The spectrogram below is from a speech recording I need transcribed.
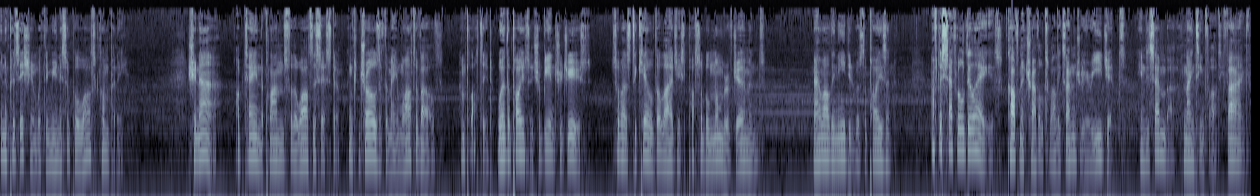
in a position with the municipal water company. Shinar obtained the plans for the water system and controls of the main water valves, and plotted where the poison should be introduced, so as to kill the largest possible number of Germans. Now all they needed was the poison. After several delays, Kovner travelled to Alexandria, Egypt, in December of 1945,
